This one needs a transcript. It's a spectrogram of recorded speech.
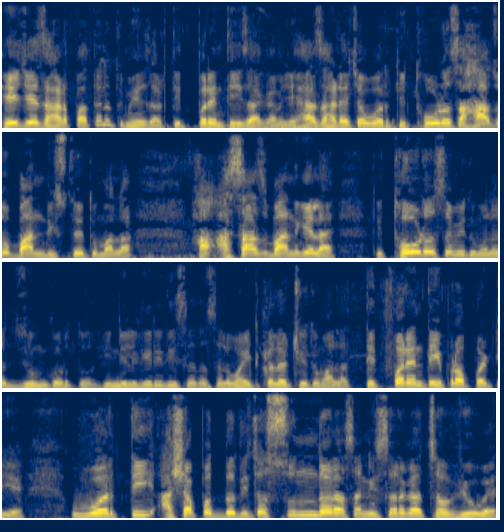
हे जे झाड पाहता ना तुम्ही हे झाड तिथपर्यंत ही जागा. म्हणजे ह्या झाडाच्या वरती थोडंसं हा जो बांध दिसतोय तुम्हाला हा असाच बांध गेलाय ती थोडंसं मी तुम्हाला झूम करतो. ही निलगिरी दिसत असेल व्हाईट कलरची तुम्हाला तिथपर्यंत ही प्रॉपर्टी आहे. वरती अशा पद्धतीचा सुंदर असा निसर्गाचा व्ह्यू आहे.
